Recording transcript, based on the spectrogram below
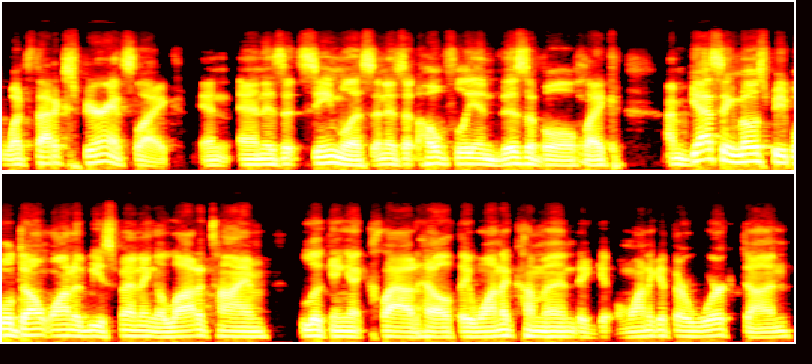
what's that experience like and and is it seamless and is it hopefully invisible like i'm guessing most people don't want to be spending a lot of time looking at cloud health they want to come in they get, want to get their work done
